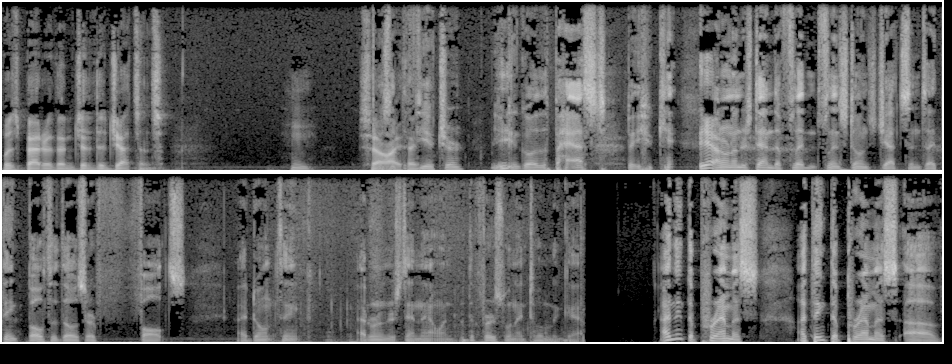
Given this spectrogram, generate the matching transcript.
was better than the Jetsons. Hmm. So I the think future? You can go to the past, but you can't. Yeah. I don't understand the Flint, Flintstones Jetsons. I think both of those are faults. I don't think. I don't understand that one. But the first one I totally get. I think the premise. I think the premise of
